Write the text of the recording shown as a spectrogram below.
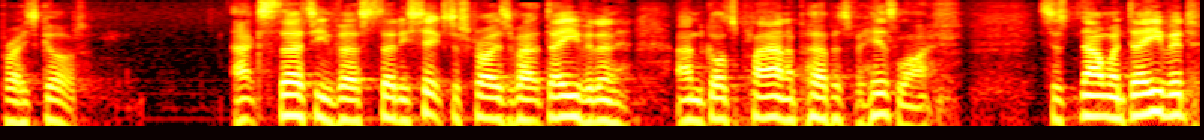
Praise God. Acts 13, verse 36, describes about David and, and God's plan and purpose for his life. It says, Now, when David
